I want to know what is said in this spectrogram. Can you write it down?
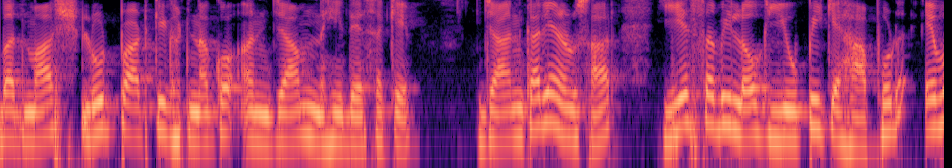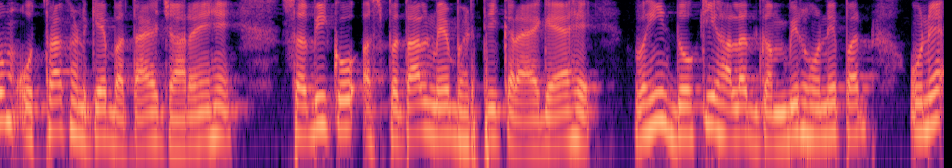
बदमाश लूटपाट की घटना को अंजाम नहीं दे सके। जानकारी अनुसार, ये सभी लोग यूपी के हापुड़ एवं उत्तराखंड के बताए जा रहे हैं। सभी को अस्पताल में भर्ती कराया गया है। वहीं दो की हालत गंभीर होने पर उन्हें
